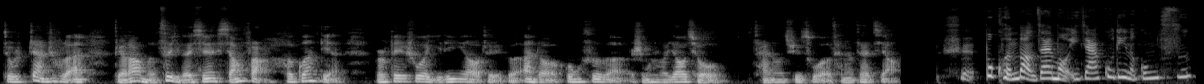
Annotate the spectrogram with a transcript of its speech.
就是站出来表达我们自己的一些想法和观点，而非说一定要这个按照公司的什么什么要求才能去做，才能再讲。是不捆绑在某一家固定的公司。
